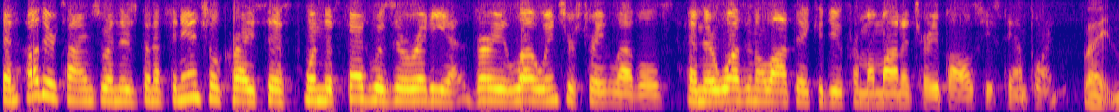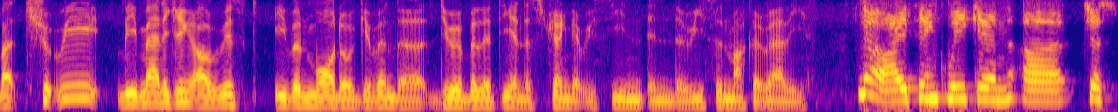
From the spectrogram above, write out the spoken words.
than other times when there's been a financial crisis when the Fed was already at very low interest rate levels and there wasn't a lot they could do from a monetary policy standpoint. Right. But should we be managing our risk even more, though, given the durability and the strength that we've seen in the recent market rallies? No, I think we can uh, just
